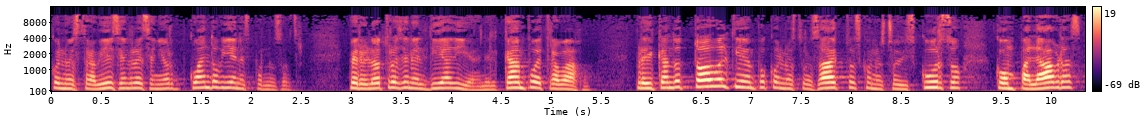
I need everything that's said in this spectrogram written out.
con nuestra vida, diciéndole, Señor, ¿cuándo vienes por nosotros? Pero el otro es en el día a día, en el campo de trabajo, predicando todo el tiempo con nuestros actos, con nuestro discurso, con palabras,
